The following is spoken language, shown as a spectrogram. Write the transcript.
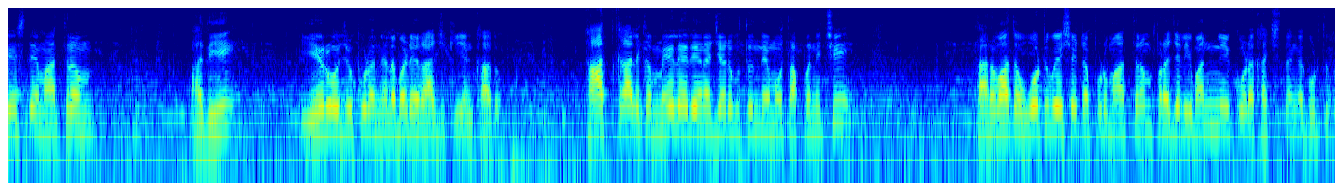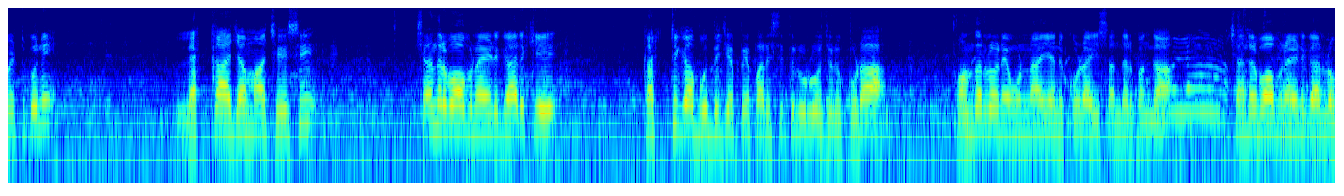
చేస్తే మాత్రం అది ఏ రోజు కూడా నిలబడే రాజకీయం కాదు. తాత్కాలిక మేలేదైనా జరుగుతుందేమో తప్పనిచ్చి తర్వాత ఓటు వేసేటప్పుడు మాత్రం ప్రజలు ఇవన్నీ కూడా ఖచ్చితంగా గుర్తుపెట్టుకొని లెక్క జమ చేసి చంద్రబాబు నాయుడు గారికి గట్టిగా బుద్ధి చెప్పే పరిస్థితులు రోజులు కూడా తొందరలోనే ఉన్నాయని కూడా ఈ సందర్భంగా చంద్రబాబు నాయుడు గారిలో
